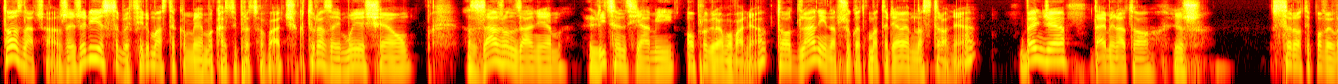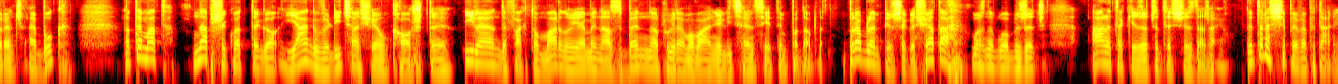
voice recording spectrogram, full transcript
To oznacza, że jeżeli jest sobie firma, z taką miałem okazję pracować, która zajmuje się zarządzaniem licencjami oprogramowania, to dla niej na przykład materiałem na stronie będzie, dajmy na to już stereotypowy wręcz e-book na temat na przykład tego, jak wylicza się koszty, ile de facto marnujemy na zbędne oprogramowanie, licencje i tym podobne. Problem pierwszego świata, można byłoby rzecz, ale takie rzeczy też się zdarzają. No i teraz się pojawia pytanie,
